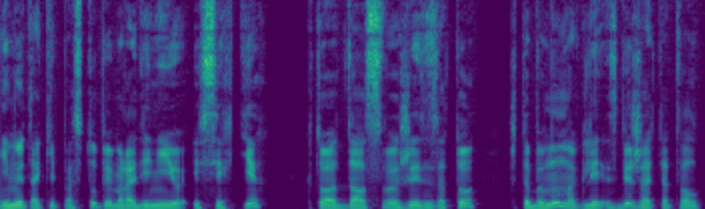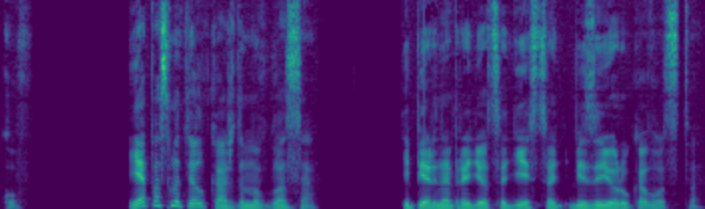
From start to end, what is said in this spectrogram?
И мы так и поступим ради нее и всех тех, кто отдал свою жизнь за то, чтобы мы могли сбежать от волков. Я посмотрел каждому в глаза. Теперь нам придется действовать без ее руководства,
